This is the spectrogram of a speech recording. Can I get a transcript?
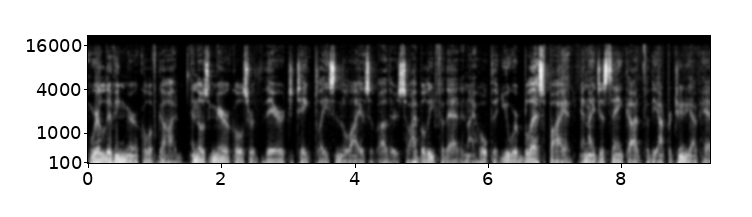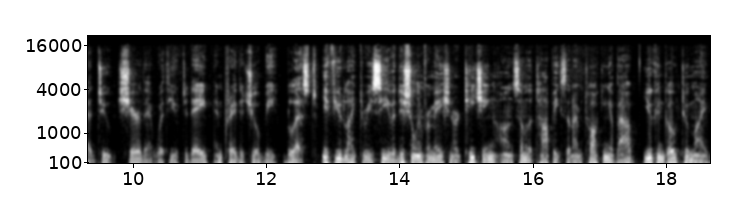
we're a living miracle of God, and those miracles are there to take place in the lives of others. So I believe for that, and I hope that you were blessed by it. And I just thank God for the opportunity I've had to share that with you today and pray that you'll be blessed. If you'd like to receive additional information or teaching on some of the topics that I'm talking about, you can go to my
